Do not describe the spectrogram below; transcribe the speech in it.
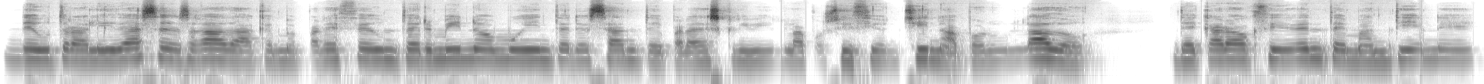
neutralidad sesgada, que me parece un término muy interesante para describir la posición china. Por un lado, de cara a Occidente mantiene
